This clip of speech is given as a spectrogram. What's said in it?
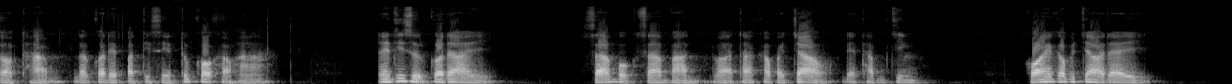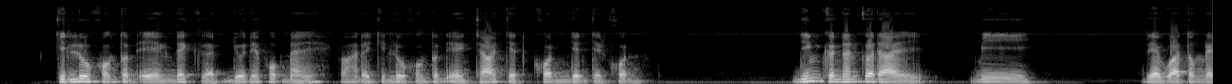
สอบถาม แล้วก็ได้ปฏิเสธทุกข้อกล่าวหา ในที่สุดก็ได้ สาบกสาบานว่าถ้าข้าพเจ้าได้ทำจริง ขอให้ข้าพเจ้าได้ กินลูกของตนเองได้เกิดอยู่ในภพไหน ก็ให้ได้กินลูกของตนเองเช้าเจ็ดคนเย็นเจ็ดคน หญิงคนนั้นก็ได้มีเรียกว่าต้องได้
